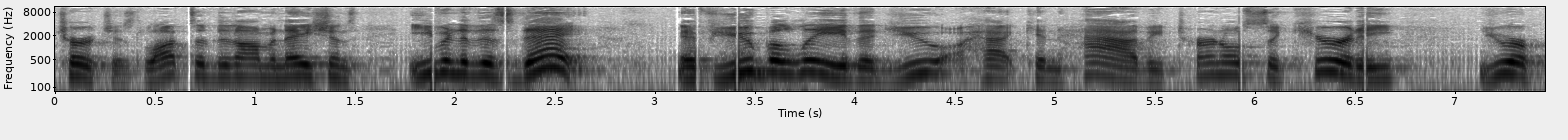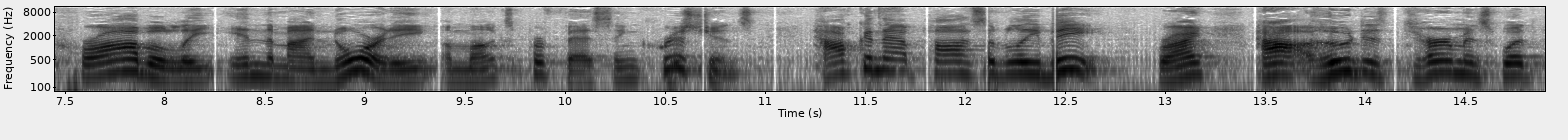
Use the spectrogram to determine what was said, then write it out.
churches, lots of denominations, even to this day. If you believe that you ha- can have eternal security, you are probably in the minority amongst professing Christians. How can that possibly be? Right? How, who determines what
